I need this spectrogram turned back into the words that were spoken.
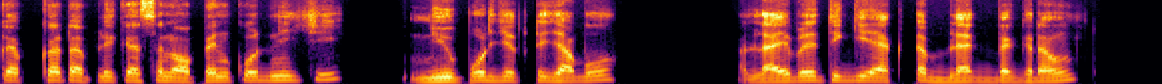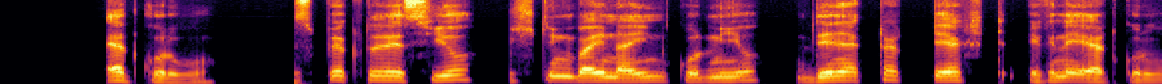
ক্যাপকাট অ্যাপ্লিকেশন ওপেন করে নিয়েছি। নিউ প্রজেক্টে যাব। লাইব্রেরিতে গিয়ে একটা ব্ল্যাক ব্যাকগ্রাউন্ড অ্যাড করব। Aspect ratio sixteen by nine করে নিও। দেন একটা টেক্সট এখানে অ্যাড করব।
